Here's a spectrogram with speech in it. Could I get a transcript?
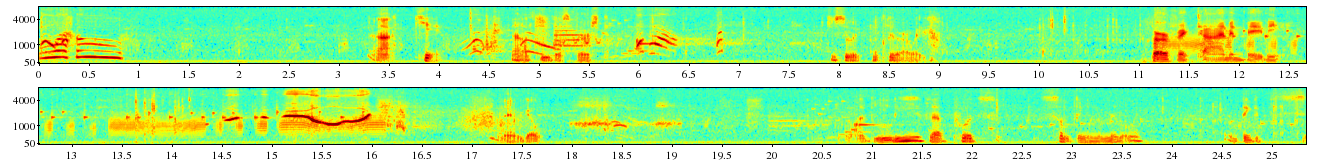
Wahoo! Okay. Now let's do this first. Just so we can clear our way. Perfect timing, baby. There we go. Believe that puts something in the middle. I think it's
